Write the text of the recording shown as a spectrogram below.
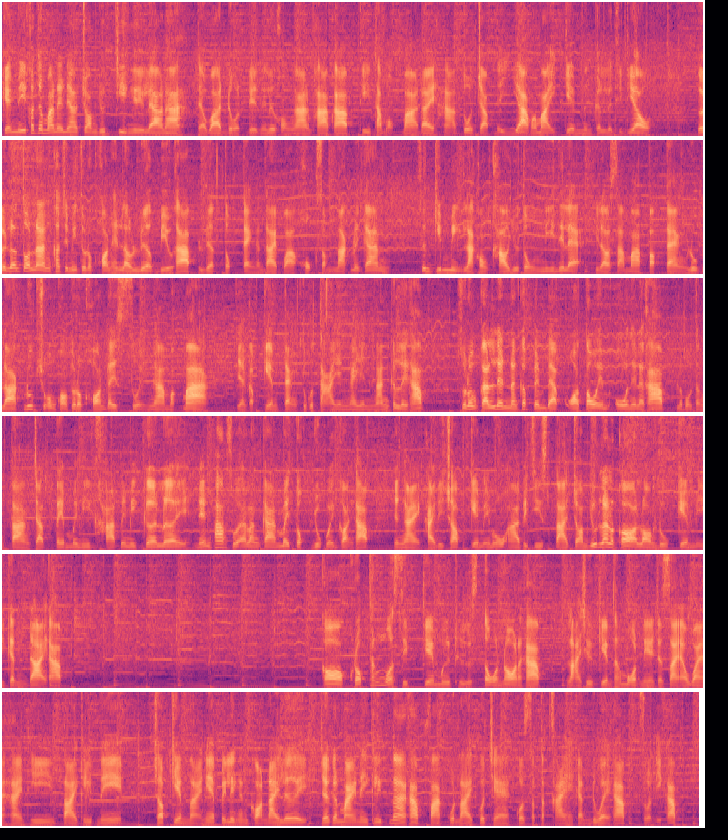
เกมนี้เขาจะมาในแนวจอมยุทธจีนอีกแล้วนะ แต่ว่าโดดเด่นในเรื่องของงานภาพครับ ที่ทำออกมาได้หาตัวจับได้ยากมากๆอีกเกมหนึ่งกันเลยทีเดียว โดยเริ่มต้นนั้นเขาจะมีตัวละครให้เราเลือกบิลครับ เลือกตกแต่งกันได้กว่า 6สำนักด้วยกัน ซึ่งกิมมิคหลักของเขาอยู่ตรงนี้นี่แหละ ที่เราสามารถปรับแต่งรูปลักษณ์รูปโฉมของตัวละครได้สวยงามมากๆ อย่างกับเกมแต่งตุ๊กตายังไงอย่างนั้นกันเลยครับส่วนระบบการเล่นนั้นก็เป็นแบบออโต้ MO นี่แหละครับ ระบบต่างๆ จัดเต็มไม่มีขาดไม่มีเกินเลย เน้นภาพสวยอลังการไม่ตกยุคไว้ก่อนครับ ยังไงใครที่ชอบเกม MMORPG สไตล์จอมยุทธแล้วก็ลองดูเกมนี้กันได้ครับก็ครบทั้งหมด 10 เกมมือถือ Store นอกนะครับ รายชื่อเกมทั้งหมดเนี่ยจะใส่เอาไว้ให้ที่ใต้คลิปนี้ ชอบเกมไหนเนี่ยไปเล่นกันก่อนได้เลย เจอกันใหม่ในคลิปหน้าครับ ฝากกดไลค์ กดแชร์ กด Subscribe ให้กันด้วยครับ สวัสดีครับ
